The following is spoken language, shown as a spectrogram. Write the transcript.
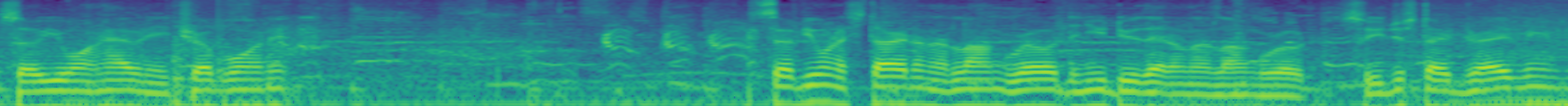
so you won't have any trouble on it. So if you want to start on a long road, then you do that on a long road. So you just start driving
